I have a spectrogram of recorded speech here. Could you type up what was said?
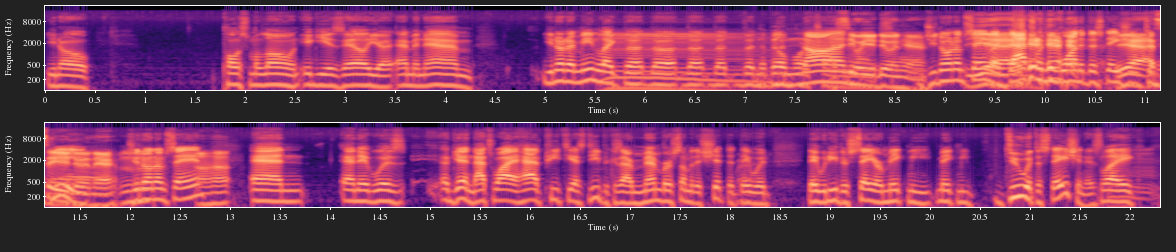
you know, Post Malone, Iggy Azalea, Eminem. You know what I mean? Like the the the the the, the, Billboard non. I see what you're doing here. Do you know what I'm saying? Yeah. Like that's what he wanted the station Yeah, to I see be. what you're doing there. Do you know what I'm saying? Uh-huh. And and it was again that's why I have PTSD because I remember some of the shit that they would they would either say or make me make me do at the station. It's like Mm.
